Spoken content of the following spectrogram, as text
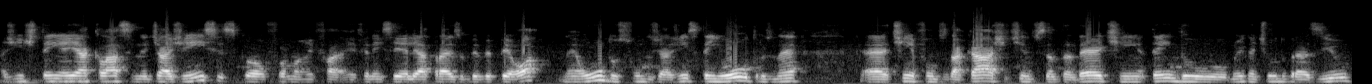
A gente tem aí a classe né, de agências, que eu forma, referenciei ali atrás o BBPO, né? Um dos fundos de agência, tem outros, né? É, tinha fundos da Caixa, tinha do Santander, tinha, tem do Mercantil do Brasil,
